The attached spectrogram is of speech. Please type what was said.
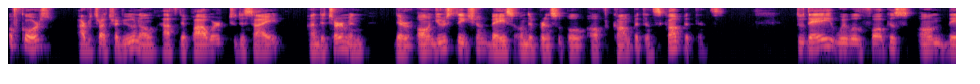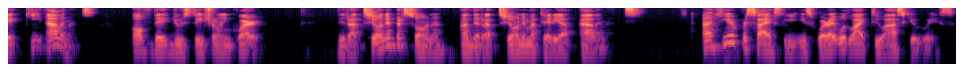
Of course, arbitral tribunal have the power to decide and determine their own jurisdiction based on the principle of competence competence. Today, we will focus on the key elements of the jurisdictional inquiry, the ratione personae and the ratione materiae elements. And here precisely is where I would like to ask you, Luis,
